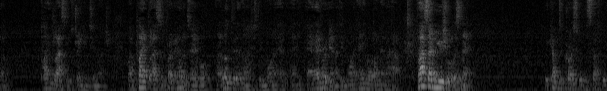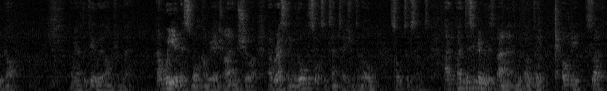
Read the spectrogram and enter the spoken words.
a pint glass, he was drinking too much. My pint glass in front of the table and I looked at it and I just didn't want it ever, any, ever again. I didn't want it any more than I never have. That's unusual, isn't it? We come to Christ with the stuff we've got and we have to deal with it on from there. And we in this small congregation, I am sure, are wrestling with all sorts of temptations and all sorts of sins. I, I disagree with this banner in the photo only slightly.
